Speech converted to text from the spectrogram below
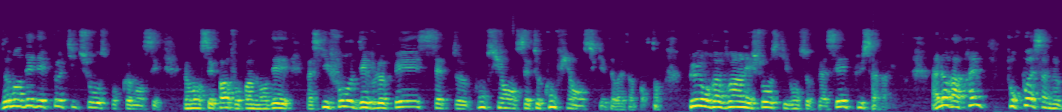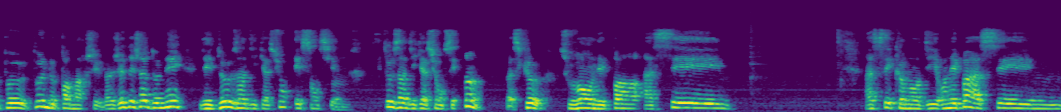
Demandez des petites choses pour commencer. Commencez pas, faut pas demander parce qu'il faut développer cette conscience, cette confiance qui est très important. Plus on va voir les choses qui vont se placer, plus ça va. Alors après, pourquoi ça ne peut, peut ne pas marcher? Ben, J'ai déjà donné les deux indications essentielles. Mmh deux indications. C'est un, parce que souvent on n'est pas assez, assez comment dire, on n'est pas assez euh,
